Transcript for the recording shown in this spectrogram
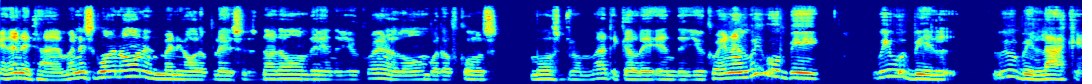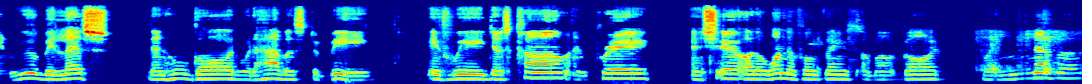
at any time, and it's going on in many other places, not only in the Ukraine alone, but of course most dramatically in the Ukraine, and we will be we would be we would be lacking. We would be less than who God would have us to be if we just come and pray and share all the wonderful things about God, but never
